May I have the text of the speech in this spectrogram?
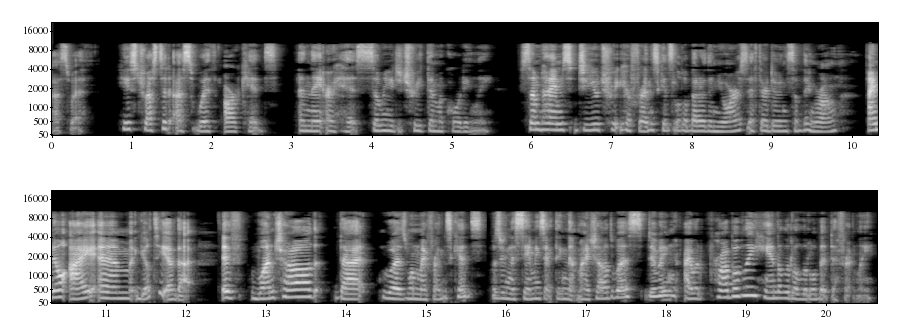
us with. He's trusted us with our kids and they are His. So we need to treat them accordingly. Sometimes do you treat your friends' kids a little better than yours if they're doing something wrong? I know I am guilty of that. If one child that was one of my friend's kids was doing the same exact thing that my child was doing, I would probably handle it a little bit differently.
